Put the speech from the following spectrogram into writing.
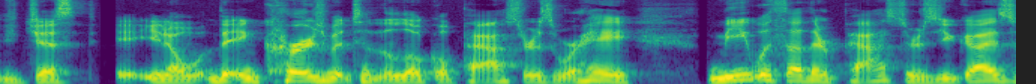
just, you know, the encouragement to the local pastors were, hey, meet with other pastors. You guys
